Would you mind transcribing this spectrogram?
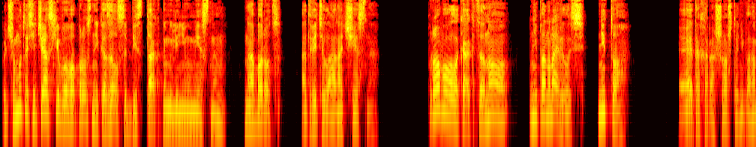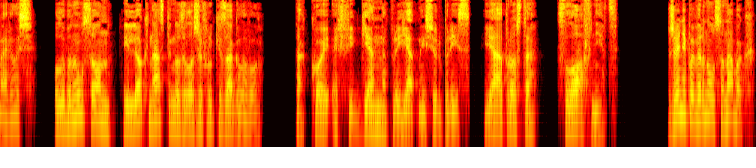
Почему-то сейчас его вопрос не казался бестактным или неуместным. Наоборот, ответила она честно. Пробовала как-то, но не понравилось. Не то». «Это хорошо, что не понравилось». Улыбнулся он и лег на спину, заложив руки за голову. «Такой офигенно приятный сюрприз. Я просто... слов нет». Женя повернулся на бок,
